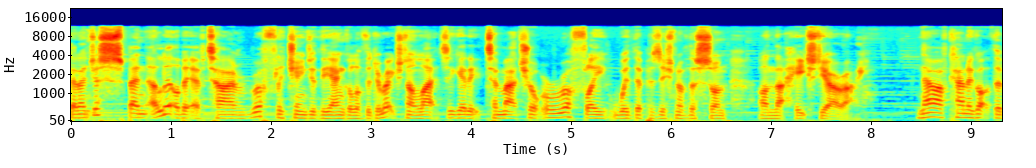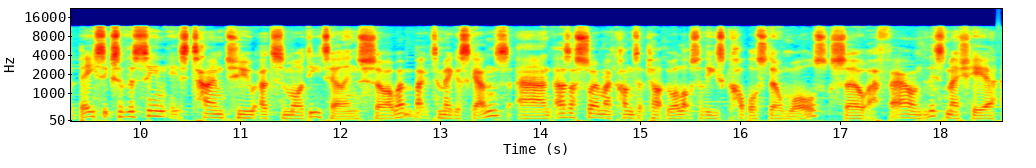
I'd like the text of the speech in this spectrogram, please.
Then I just spent a little bit of time roughly changing the angle of the directional light to get it to match up roughly with the position of the sun on that HDRI. Now I've kind of got the basics of the scene, it's time to add some more detailing. So I went back to Megascans and as I saw in my concept art there were lots of these cobblestone walls, so I found this mesh here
